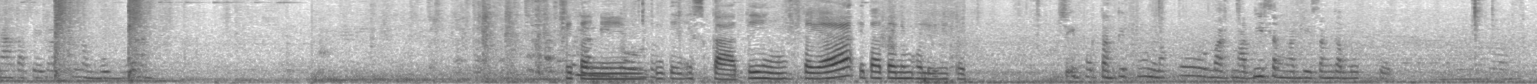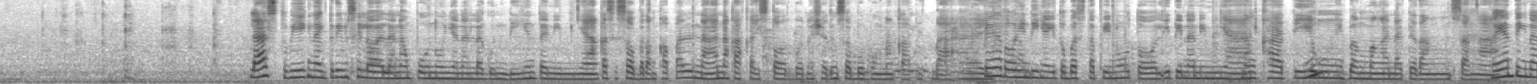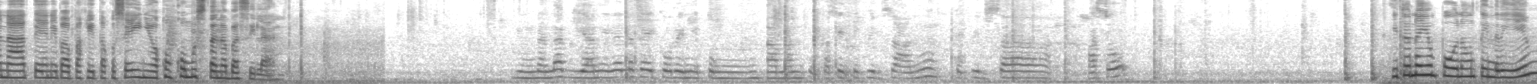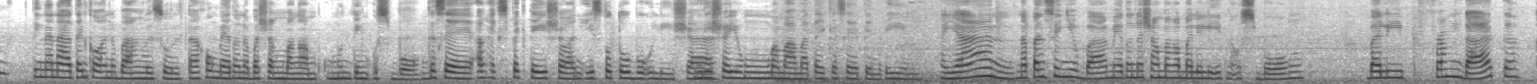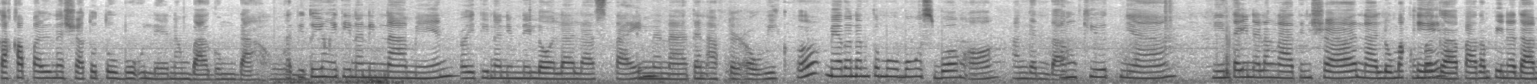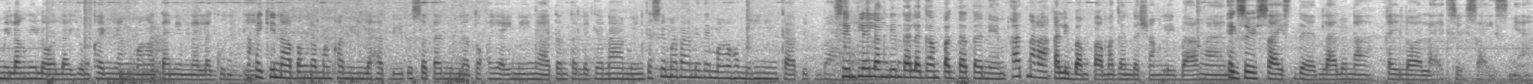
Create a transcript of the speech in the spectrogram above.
tira ko ng bubuan. Itanim, kunting is cutting. Kaya, itatanim uli ito. Kasi importante po, naku, ma- mabisang mabisang gamot ko. Last week, nag-trim si Lola ng puno niya ng lagundi, yung tanim niya, kasi sobrang kapal na, nakaka-istorbo na siya dun sa bubong ng kapitbahay. Pero hindi niya ito basta pinutol, itinanim niya ng cutting yung ibang mga natirang sanga. Ngayon tingnan natin, ipapakita ko sa inyo kung kumusta na ba sila. Yung lalagyan, nilalagay ko rin itong naman ko kasi tipid sa ano, tipid sa aso. Ito na yung punong tinrim. Tingnan natin kung ano ba ang resulta, kung meron na ba siyang mga munting usbong. Kasi ang expectation is tutubo uli siya. Hindi siya yung mamamatay kasi tinrim. Ayan, napansin nyo ba? Meron na siyang mga maliliit na usbong. Bali, from that, kakapal na siya, tutubo uli ng bagong dahon. At ito yung itinanim namin, or itinanim ni Lola last time. Tingnan natin after a week. Oh, meron nang tumubong usbong, oh. Ang ganda. Ang cute niya. Hintayin na lang natin siya na lumaki. Kumbaga, parang pinadami lang ni Lola yung kanyang mga tanim na lagundi. Nakikinabang naman kaming lahat dito sa tanim na to, kaya iniingatan talaga namin kasi marami tayong mga humihinging kapitbahay. Simple lang din talaga ang pagtatanim at nakakalibang pa, maganda siyang libangan. Exercise din, lalo na kay Lola, exercise niya.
